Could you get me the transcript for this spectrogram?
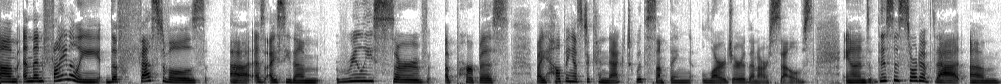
um, and then finally, the festivals, uh, as I see them, really serve a purpose by helping us to connect with something larger than ourselves. And this is sort of that um,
